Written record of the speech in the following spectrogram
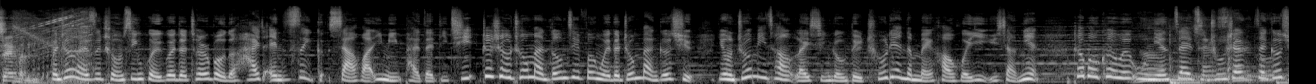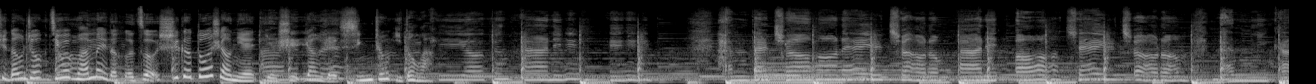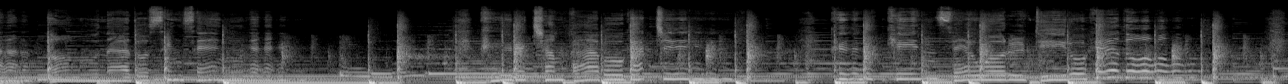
seven，本周来自重新回归的 Turbo 的 Hide and Seek 下滑一名，排在第七。这首充满冬季氛围的中版歌曲，用捉迷藏来形容对初恋的美好回忆与想念。Turbo 暌违五年再次出山，在歌曲当中极为完美的合作，时隔多少年也是让人心中一动啊。 기억은 아니 한 달 전의 일처럼 아니 어제 일처럼 난 네가 너무나도 생 참 바보 같지? 그 긴 세월을 뒤로 해도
